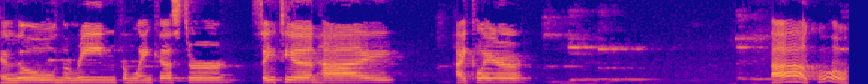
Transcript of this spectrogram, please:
Hello, Noreen from Lancaster. Satian, hi. Hi, Claire. Ah, cool.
